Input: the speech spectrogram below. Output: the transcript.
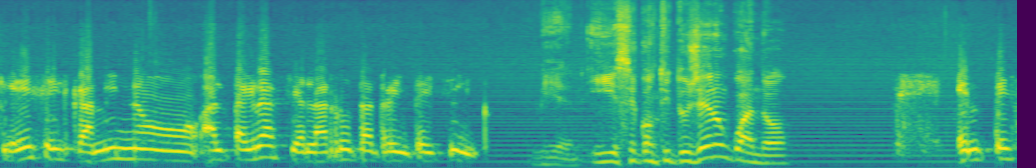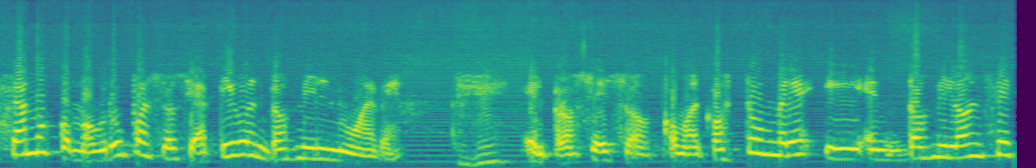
que es el camino Altagracia, la ruta 35. Bien, ¿y se constituyeron cuándo? Empezamos como grupo asociativo en 2009. El proceso como de costumbre y en 2011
